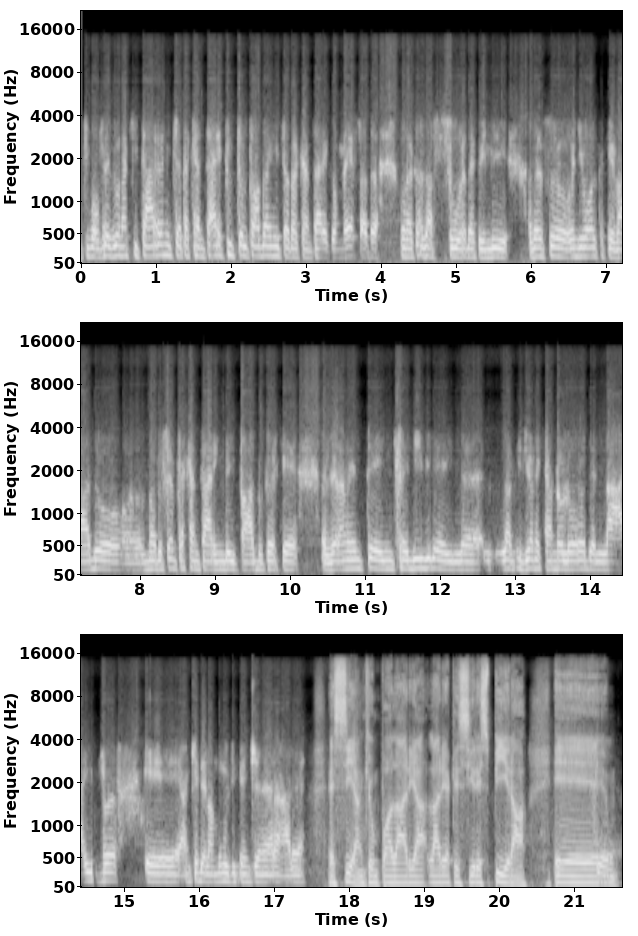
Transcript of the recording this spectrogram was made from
tipo, ho preso una chitarra, ho iniziato a cantare, tutto il pub ha iniziato a cantare con me, è stata una cosa assurda, quindi adesso ogni volta che vado vado sempre a cantare in dei pub perché è veramente incredibile il, la visione che hanno loro del live e anche della musica in generale. Eh sì, anche un po' l'aria, l'aria che si respira. E... Sì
